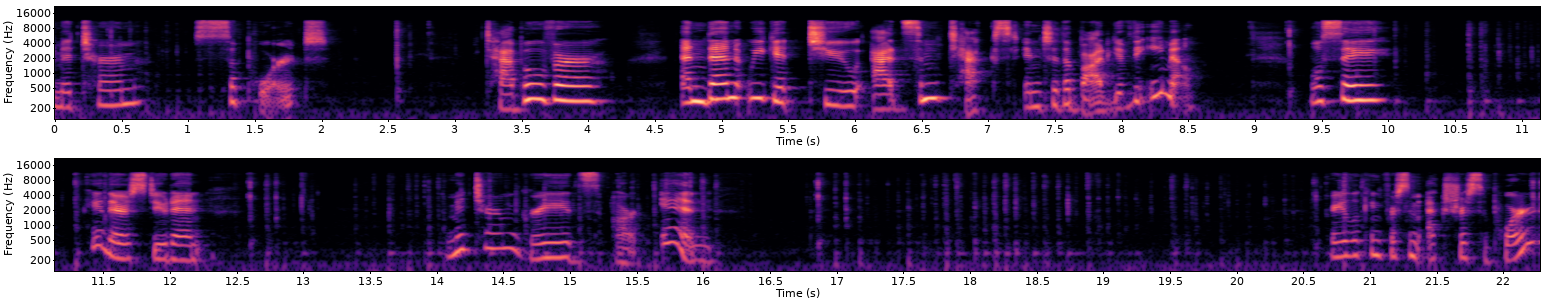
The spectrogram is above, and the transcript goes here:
Midterm Support. Tab over, and then we get to add some text into the body of the email. We'll say, hey there, student. Midterm grades are in. Are you looking for some extra support?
